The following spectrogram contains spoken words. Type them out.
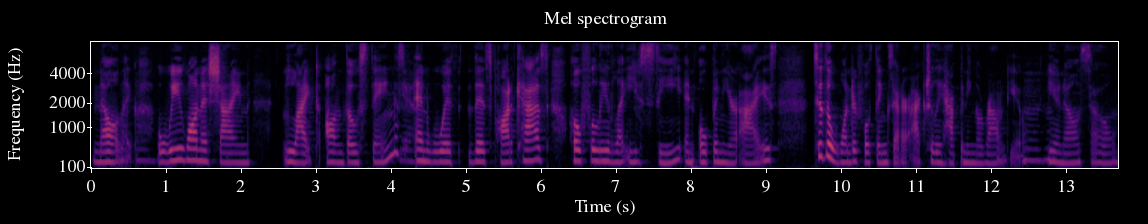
No, like Mm. we want to shine light on those things Yeah. and with this podcast hopefully let you see and open your eyes to the wonderful things that are actually happening around you Mm-hmm. you know so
